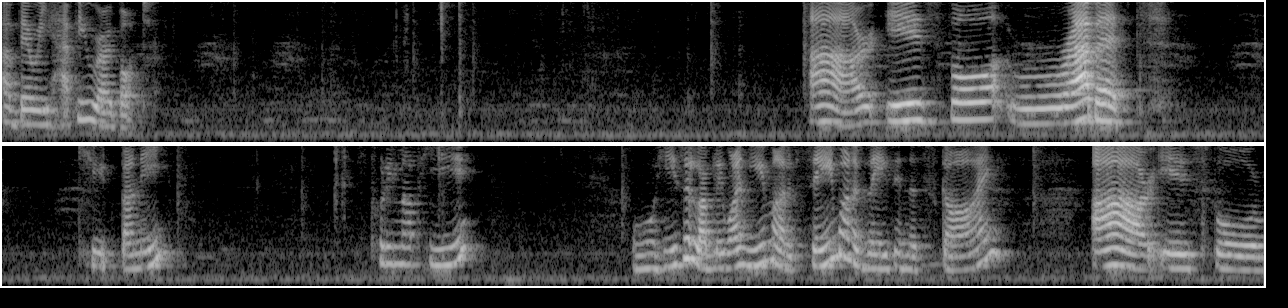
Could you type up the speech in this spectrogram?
A very happy robot. R is for rabbit. Cute bunny. Let's put him up here. Oh, here's a lovely one. You might have seen one of these in the sky. R is for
